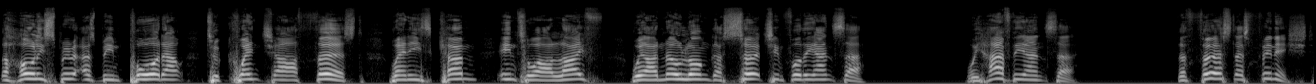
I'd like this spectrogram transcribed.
The Holy Spirit has been poured out to quench our thirst. When He's come into our life, we are no longer searching for the answer. We have the answer. The thirst has finished.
